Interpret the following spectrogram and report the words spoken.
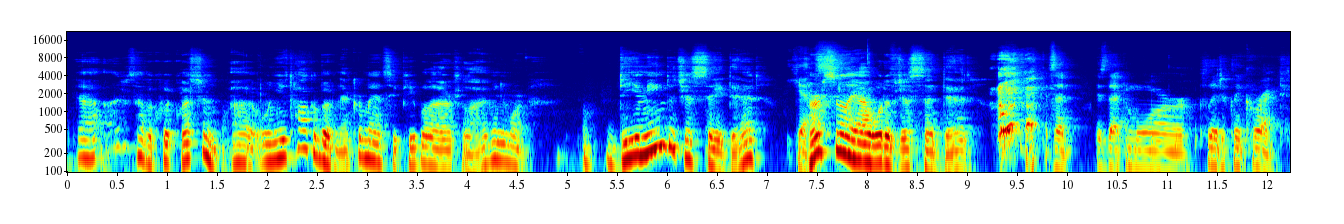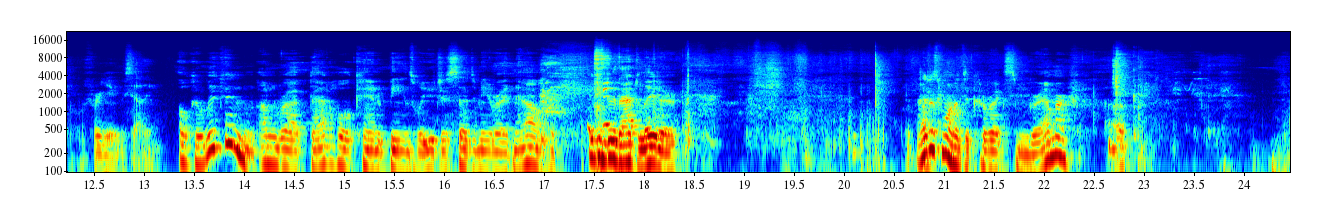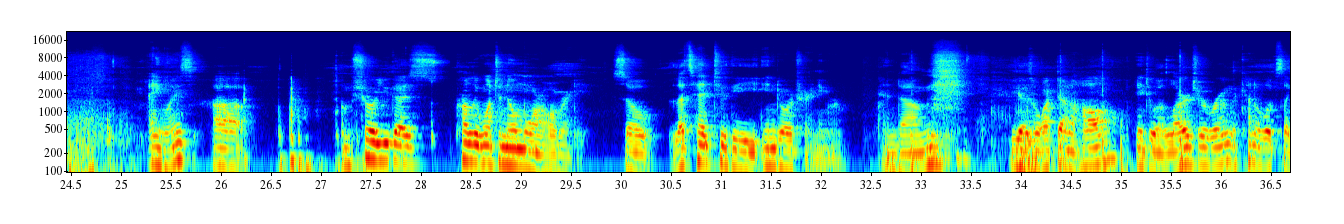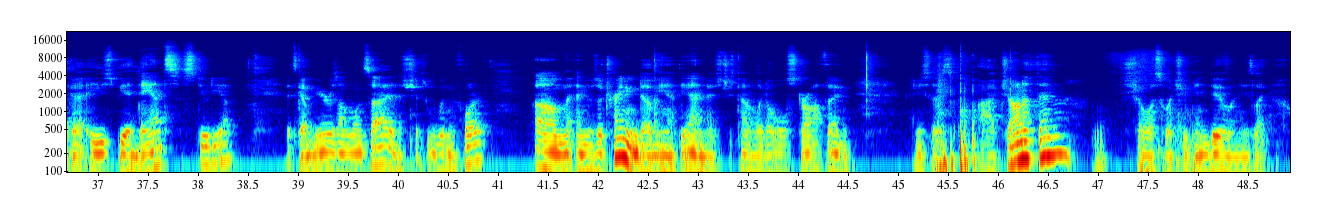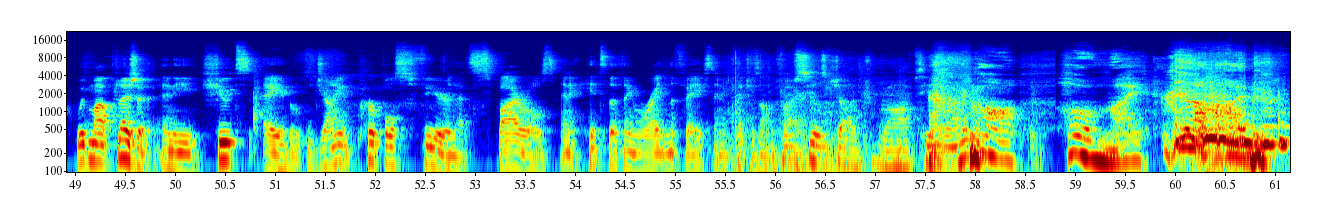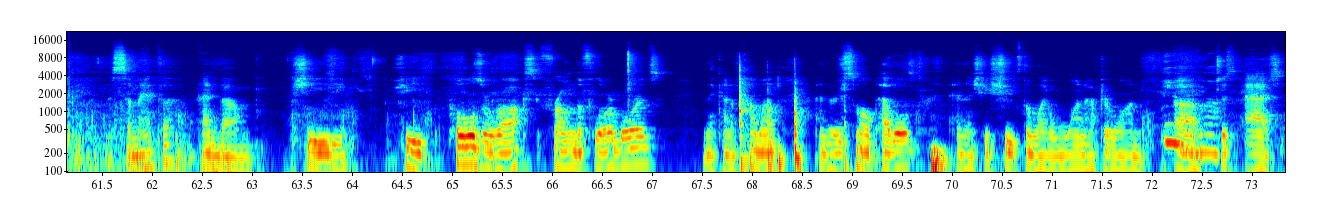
Yeah, I just have a quick question. Uh, when you talk about necromancy, people that aren't alive anymore, do you mean to just say dead? Yes. Personally, I would have just said dead. Is that is that more politically correct for you, Sally? Okay, we can unwrap that whole can of beans, what you just said to me right now. We can do that later. I just wanted to correct some grammar. Okay. Anyways, uh, I'm sure you guys probably want to know more already. So let's head to the indoor training room. And um, you guys walk down a hall into a larger room. It kind of looks like a, it used to be a dance studio. It's got mirrors on one side and it's just wooden floor. Um, and there's a training dummy at the end. It's just kind of like a little straw thing. And he says, uh, Jonathan, show us what you can do. And he's like, with my pleasure. And he shoots a giant purple sphere that spirals and it hits the thing right in the face and it catches on fire. Seal's jaw drops. He's like, oh, oh my god. Samantha, and um, she she pulls rocks from the floorboards, and they kind of come up, and they're just small pebbles, and then she shoots them like one after one, um, just at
